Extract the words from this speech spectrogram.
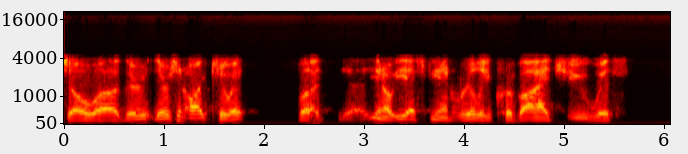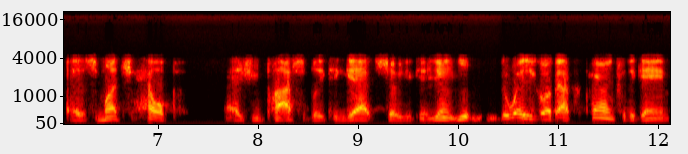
So uh, there, there's an art to it, but uh, you know, ESPN really provides you with as much help as you possibly can get. So you can, you know, you, the way you go about preparing for the game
